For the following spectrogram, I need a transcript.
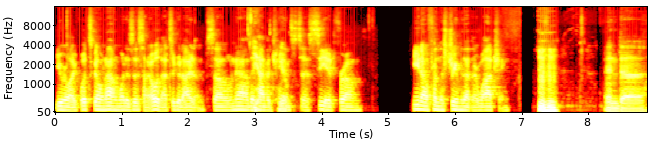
you were like, "What's going on? What is this?" Like, oh, that's a good item. So now they Yeah, have a chance to see it from, you know, from the streamer that they're watching. hmm And uh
